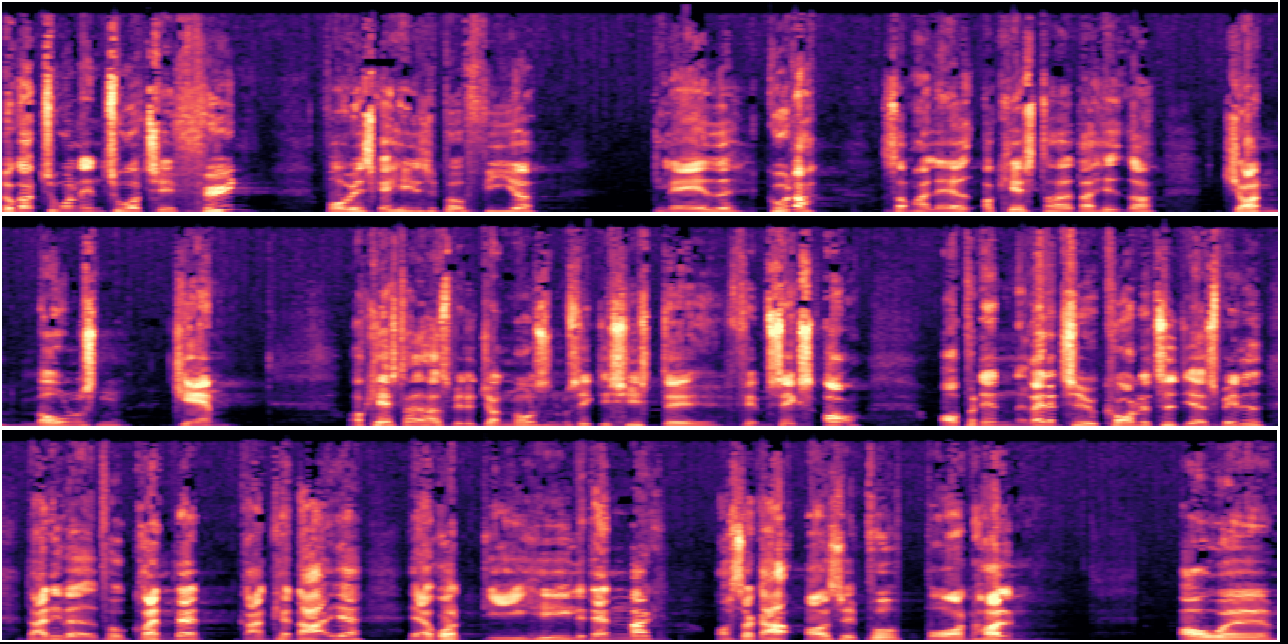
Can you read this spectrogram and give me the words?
Nu går turen en tur til Fyn, hvor vi skal hilse på fire glade gutter, som har lavet orkestret, der hedder John Mogensen Jam. Orkestret har spillet John Mogensen musik de sidste øh, 5-6 år, og på den relativt korte tid, de har spillet, der har de været på Grønland, Gran Canaria, ja, rundt i hele Danmark, og sågar også på Bornholm. Og øh,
